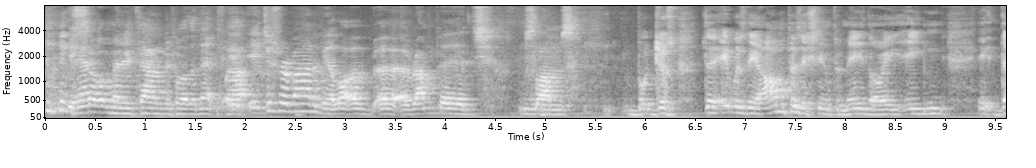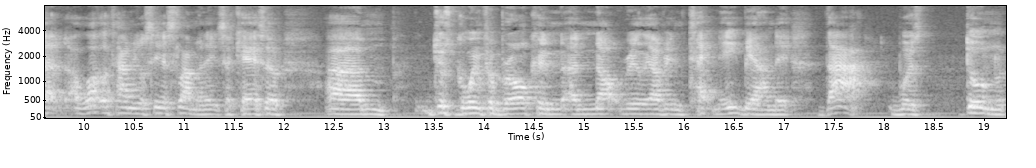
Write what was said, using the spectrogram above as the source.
Yeah. so many times before the next fight. It, it just reminded me a lot of uh, a rampage slams. but just the, it was the arm positioning for me though. He, he, it, that a lot of the time you'll see a slam and it's a case of um, just going for broke and, and not really having technique behind it. That was done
